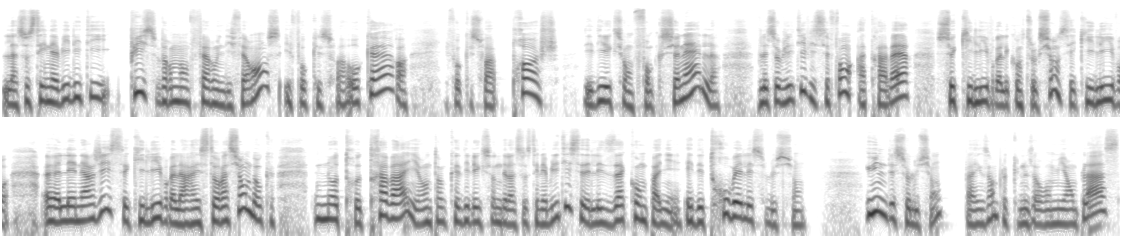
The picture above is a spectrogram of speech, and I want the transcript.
la sustainability puisse vraiment faire une différence, il faut qu'il soit au cœur, il faut qu'il soit proche des directions fonctionnelles. Les objectifs, ils se font à travers ce qui livre les constructions, ce qui livre euh, l'énergie, ce qui livre la restauration. Donc, notre travail en tant que direction de la sustainability, c'est de les accompagner et de trouver les solutions. Une des solutions, par exemple, que nous avons mis en place,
